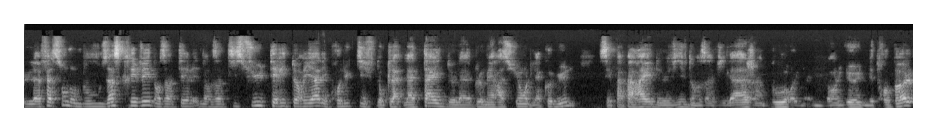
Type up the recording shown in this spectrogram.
la façon dont vous vous inscrivez dans un, tissu territorial et productif. Donc la taille de l'agglomération de la commune, c'est pas pareil de vivre dans un village, un bourg, une, banlieue, une métropole.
